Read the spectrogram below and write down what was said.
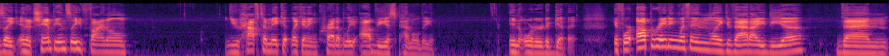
He's like, in a Champions League final, you have to make it like an incredibly obvious penalty in order to give it. If we're operating within like that idea, then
